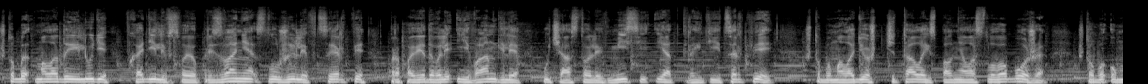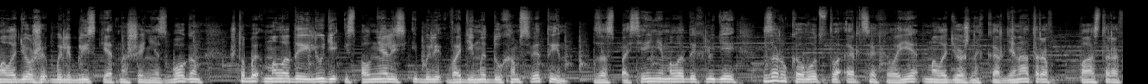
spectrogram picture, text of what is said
чтобы молодые люди входили в свое призвание, служили в церкви, проповедовали Евангелие, участвовали в миссии и открытии церквей, чтобы молодежь читала и исполняла Слово Божие, чтобы у молодежи были близкие отношения с Богом, чтобы молодые люди исполнялись и были водимы Духом Святым, за спасение молодых людей, за руководство РЦХВЕ, молодежных координаторов, пасторов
